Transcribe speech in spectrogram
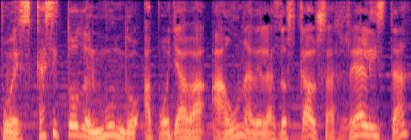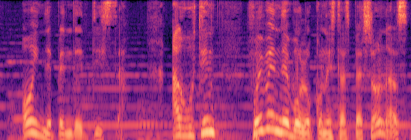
pues casi todo el mundo apoyaba a una de las dos causas, realista o independentista. Agustín fue benévolo con estas personas,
